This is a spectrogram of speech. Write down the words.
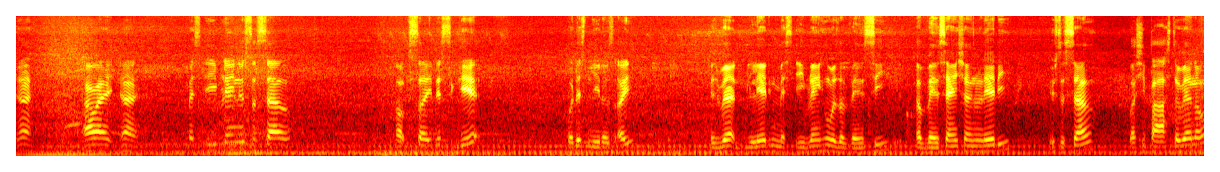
yeah all right, uh, Miss Evelyn used to sell outside this gate, but this needles eye is where the lady Miss Evelyn, who was a Vinci, a Vincentian lady, used to sell, but she passed away now.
